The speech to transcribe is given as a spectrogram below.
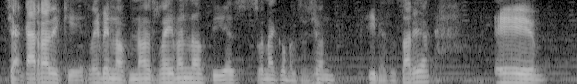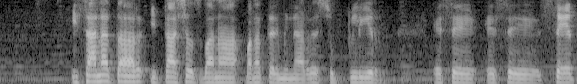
se agarra de que Ravenlove no es Ravenlove y es una conversación innecesaria. Eh, y Sanatar y Tashos van a, van a terminar de suplir ese, ese set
